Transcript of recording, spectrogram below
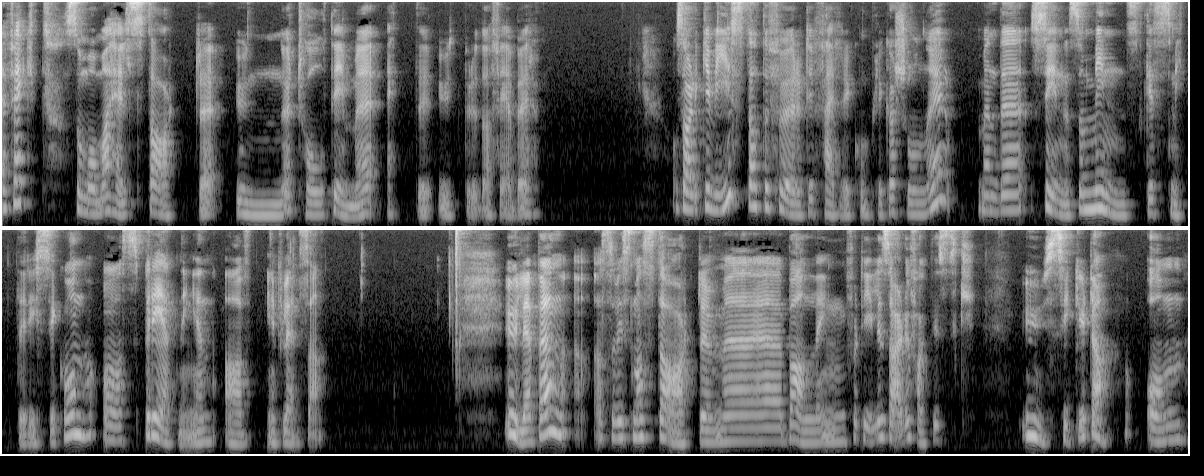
effekt, så må man helst starte under tolv timer etter utbrudd av feber. Og så har det ikke vist at det fører til færre komplikasjoner, men det synes å minske smitterisikoen og spredningen av influensaen. Ulempen, altså hvis man starter med behandling for tidlig, så er det faktisk usikkert da, om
